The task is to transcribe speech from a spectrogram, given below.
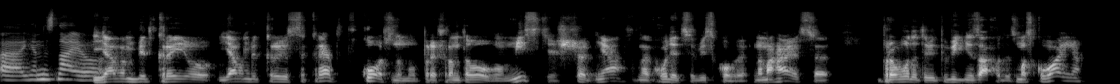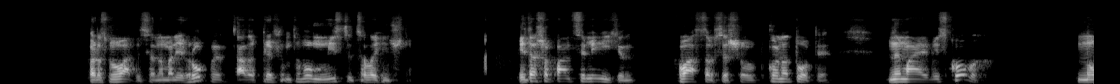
е, я не знаю. Я вам відкрию, я вам відкрию секрет в кожному прифронтовому місті щодня знаходяться військові, намагаються проводити відповідні заходи з маскування, розбиватися на малі групи, але в прифронтовому місті це логічно. І те, що пан Семеніхін хвастався, що в Конотопі немає військових. Ну,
